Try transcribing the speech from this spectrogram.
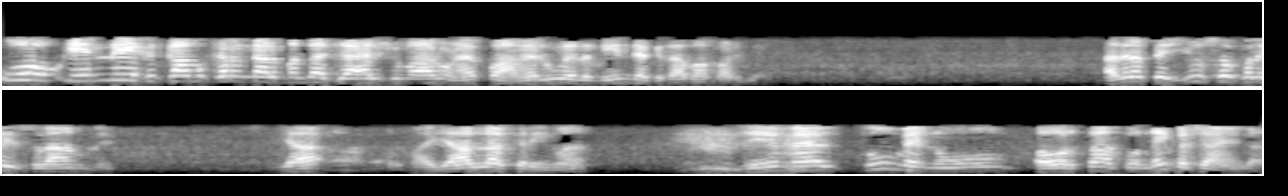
وہ ایک کام کرنے بندہ جاہل شمار ہونا ہے پاوے روح زمین دیا کتاباں پڑھ جائے۔ حضرت یوسف علیہ السلام نے یا یا اللہ کریمہ جی میں تو مینو عورتوں تو نہیں بچائے گا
